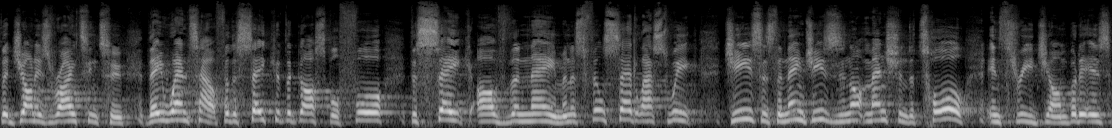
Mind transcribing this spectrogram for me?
that John is writing to, they went out for the sake of the gospel, for the sake of the name. And as Phil said last week, Jesus, the name Jesus is not mentioned at all in 3 John, but it is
